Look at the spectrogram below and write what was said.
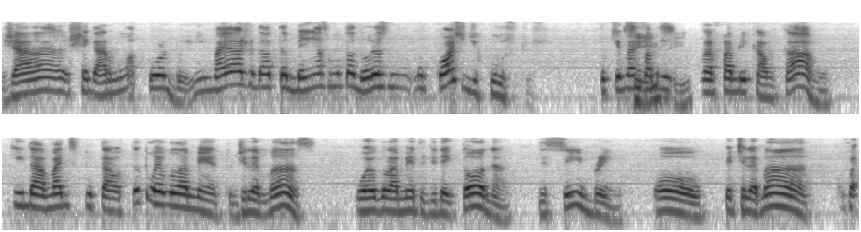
já chegaram num acordo e vai ajudar também as montadoras no, no corte de custos, porque vai, sim, fabri sim. vai, fabricar um carro que dá, vai disputar tanto o regulamento de Le Mans, o regulamento de Daytona, de Sebring ou Petit Le Mans, vai,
